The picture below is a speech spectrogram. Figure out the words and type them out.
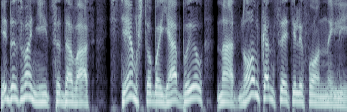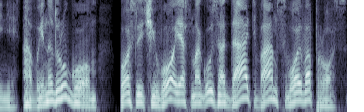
и дозвониться до вас с тем, чтобы я был на одном конце телефонной линии, а вы на другом, после чего я смогу задать вам свой вопрос.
